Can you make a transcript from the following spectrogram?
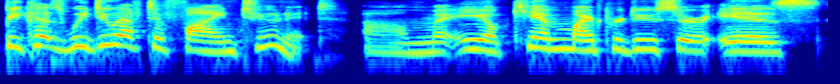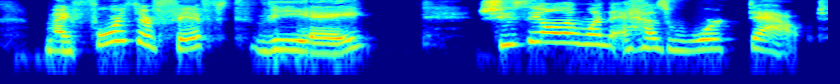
because we do have to fine tune it. Um, you know, Kim, my producer, is my fourth or fifth VA. She's the only one that has worked out.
